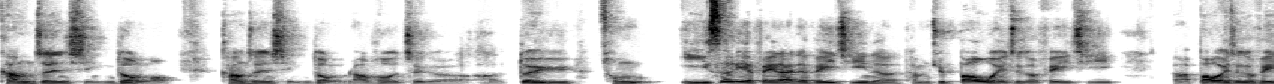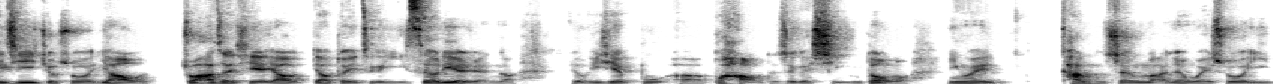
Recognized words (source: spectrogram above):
抗争行动哦，抗争行动，然后这个呃，对于从以色列飞来的飞机呢，他们去包围这个飞机啊、呃，包围这个飞机，就说要抓这些，要要对这个以色列人呢有一些不呃不好的这个行动哦，因为抗争嘛，认为说以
